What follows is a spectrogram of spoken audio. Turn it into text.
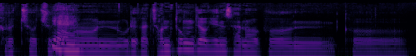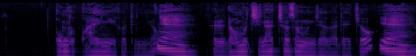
그렇죠. 지금은 예. 우리가 전통적인 산업은 그 공급 과잉이거든요. 예. 그래서 너무 지나쳐서 문제가 되죠. 예.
